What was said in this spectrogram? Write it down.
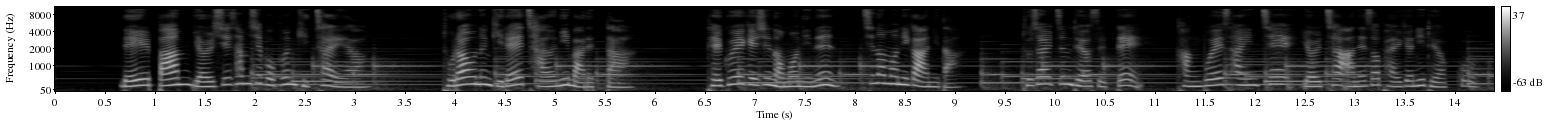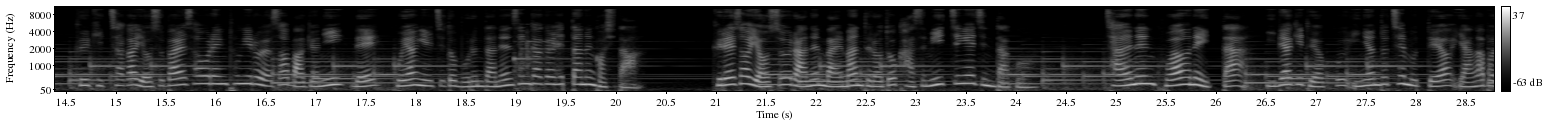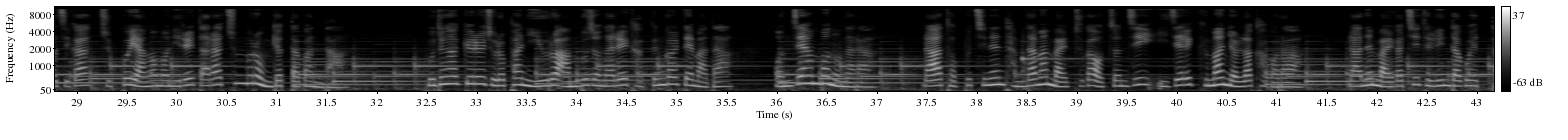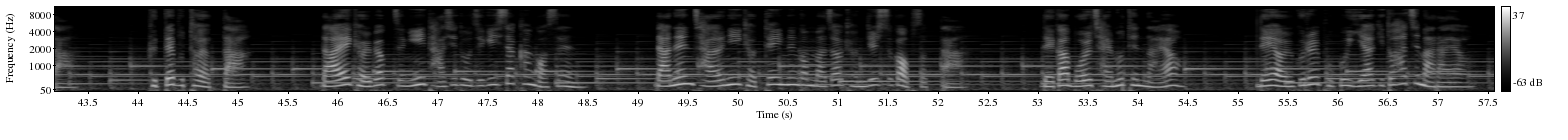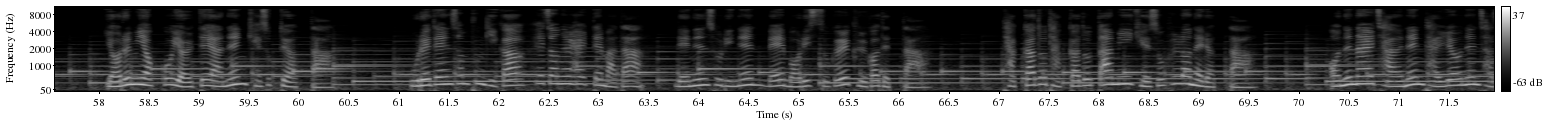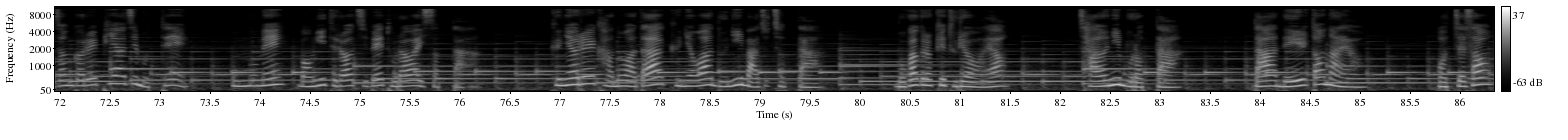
내일 밤 10시 35분 기차예요. 돌아오는 길에 자은이 말했다. 대구에 계신 어머니는 친어머니가 아니다. 두 살쯤 되었을 때 강보에 사인 채 열차 안에서 발견이 되었고 그 기차가 여수발 서울행 통일호여서 막연히 내 고향일지도 모른다는 생각을 했다는 것이다. 그래서 여수라는 말만 들어도 가슴이 찡해진다고. 자은은 고아원에 있다 입약이 되었고 2년도 채 못 되어 양아버지가 죽고 양어머니를 따라 춘무로 옮겼다고 한다. 고등학교를 졸업한 이후로 안부 전화를 가끔 걸 때마다 언제 한번 오나라 라 덧붙이는 담담한 말투가 어쩐지 이제 그만 연락하거라 라는 말같이 들린다고 했다. 그때부터였다. 나의 결벽증이 다시 도지기 시작한 것은 나는 자은이 곁에 있는 것마저 견딜 수가 없었다. 내가 뭘 잘못했나요? 내 얼굴을 보고 이야기도 하지 말아요. 여름이었고 열대야는 계속되었다. 오래된 선풍기가 회전을 할 때마다 내는 소리는 내 머릿속을 긁어댔다. 닦아도 닦아도 땀이 계속 흘러내렸다. 어느 날 자은은 달려오는 자전거를 피하지 못해 온몸에 멍이 들어 집에 돌아와 있었다. 그녀를 간호하다 그녀와 눈이 마주쳤다. 뭐가 그렇게 두려워요? 자은이 물었다. 나 내일 떠나요. 어째서?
